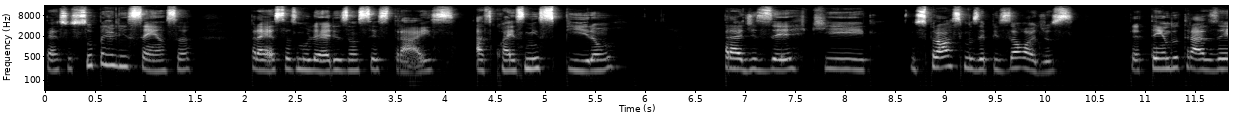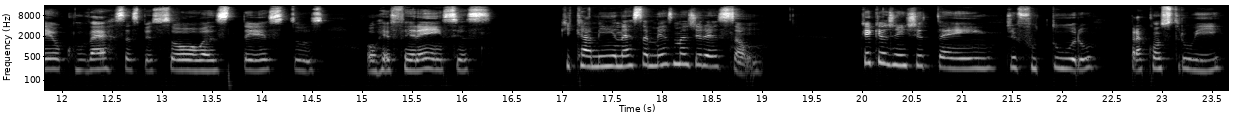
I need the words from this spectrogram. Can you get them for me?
Peço super licença para essas mulheres ancestrais, as quais me inspiram, para dizer que nos próximos episódios pretendo trazer conversas, pessoas, textos ou referências que caminhe nessa mesma direção. O que, que a gente tem de futuro para construir,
